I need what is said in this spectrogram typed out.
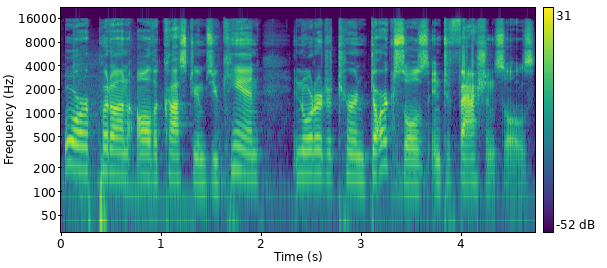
or put on all the costumes you can in order to turn Dark Souls into Fashion Souls,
